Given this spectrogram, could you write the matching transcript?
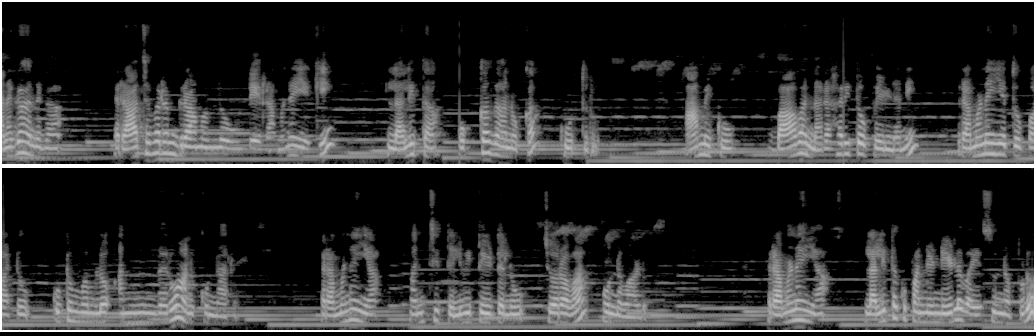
అనగా అనగా రాజవరం గ్రామంలో ఉండే రమణయ్యకి లలిత ఒక్కగానొక్క కూతురు. ఆమెకు బావ నరహరితో పెళ్ళని రమణయ్యతో పాటు కుటుంబంలో అందరూ అనుకున్నారు. రమణయ్య మంచి తెలివితేటలు చొరవ ఉన్నవాడు. రమణయ్య లలితకు పన్నెండేళ్ళ వయసున్నప్పుడు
